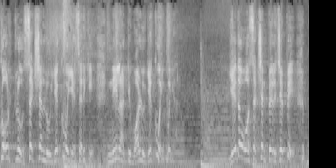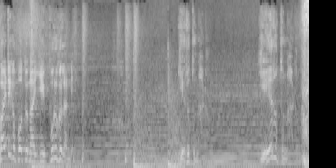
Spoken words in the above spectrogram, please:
కోర్టులు సెక్షన్లు ఎక్కువయ్యేసరికి నీలాంటి వాళ్ళు ఎక్కువైపోయారు. ఏదో ఓ సెక్షన్ పేరు చెప్పి బయటికి పోతున్న ఈ పురుగులన్నీ ఏరుతున్నాడు. ఏరుతున్నాడు.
